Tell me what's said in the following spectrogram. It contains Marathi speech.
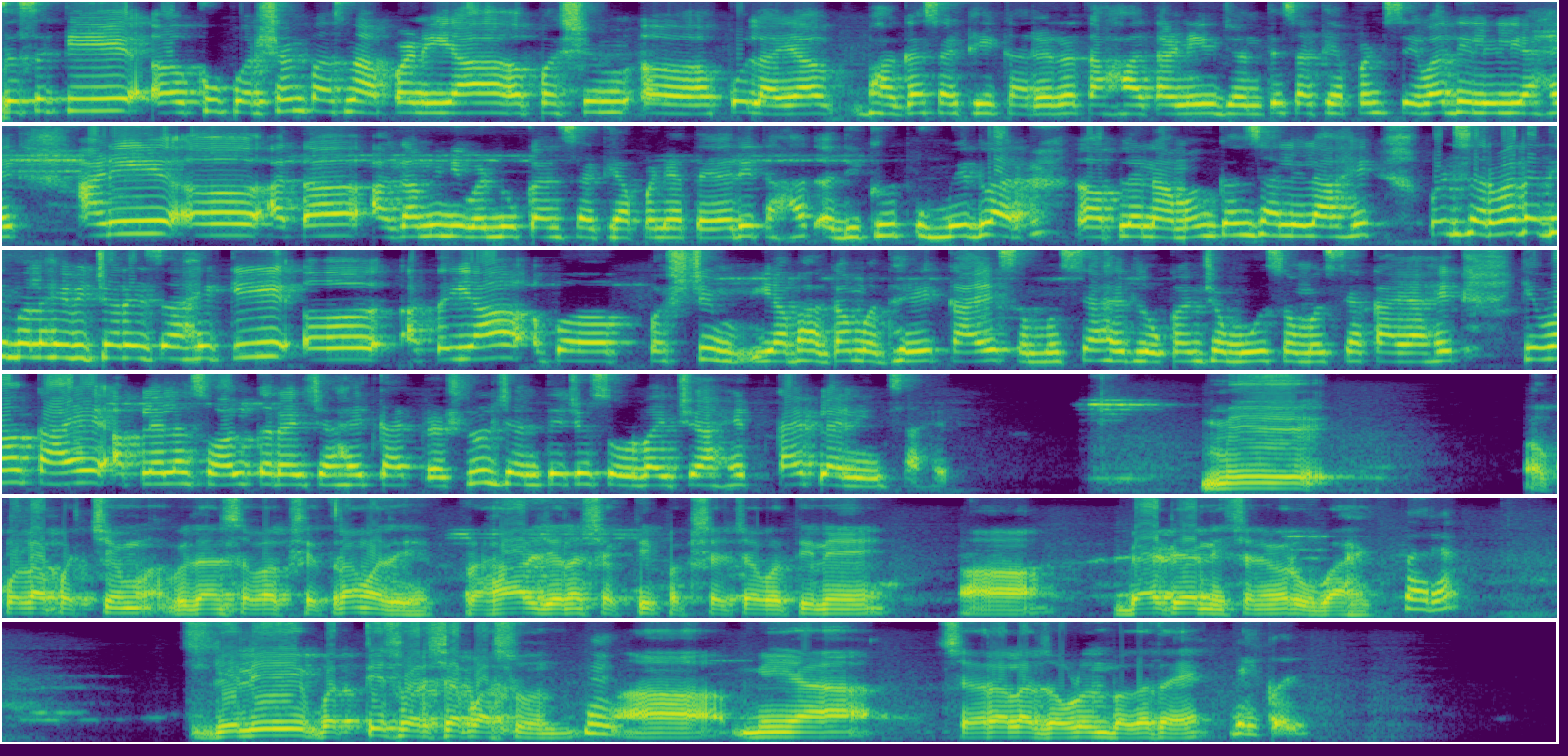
जसं की खूप वर्षांपासून आपण या पश्चिम अकोला या भागासाठी कार्यरत आहात आणि जनतेसाठी आपण सेवा दिलेली आहे आणि आता आगामी निवडणुकांसाठी आपण या तयारीत आहात. अधिकृत उमेदवार आपलं नामांकन झालेलं आहे. पण सर्वात आधी मला हे विचारायचं आहे की अ, आता या पश्चिम या भागामध्ये काय समस्या आहेत? लोकांच्या मूळ समस्या काय आहेत? किंवा काय आपल्याला सॉल्व्ह करायचे आहेत? काय प्रश्न जनतेचे सोडवायचे आहेत? काय प्लॅनिंग्स आहेत? मी अकोला पश्चिम विधानसभा क्षेत्रामध्ये प्रहार जनशक्ती पक्षाच्या वतीने बॅट या निशाणीवर उभा आहे. गेली बत्तीस वर्षापासून मी या शहराला जवळून बघत आहे. बिलकुल.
